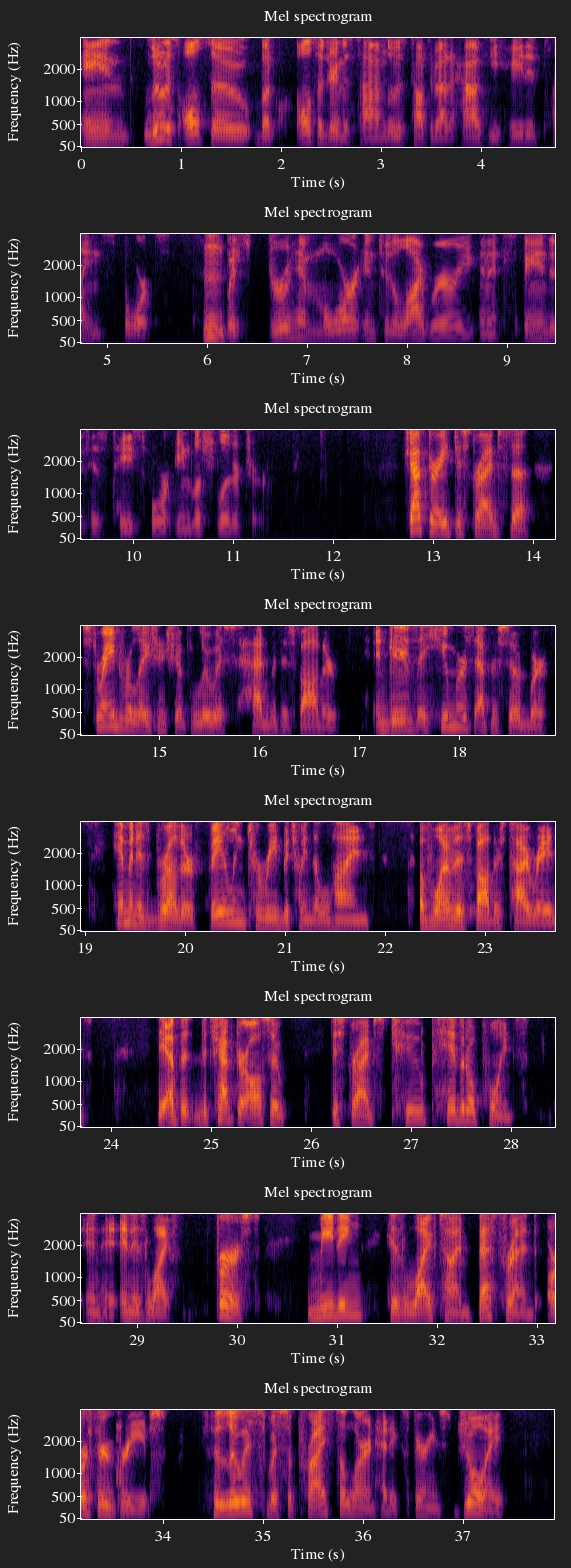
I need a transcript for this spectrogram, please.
And Lewis also, but also during this time, Lewis talked about how he hated playing sports, mm. which drew him more into the library and expanded his taste for English literature. Chapter 8 describes the strained relationship Lewis had with his father and gives a humorous episode where him and his brother, failing to read between the lines of one of his father's tirades, the, epi- the chapter also describes two pivotal points in, in his life. First, meeting his lifetime best friend, Arthur Greeves, who Lewis was surprised to learn had experienced joy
